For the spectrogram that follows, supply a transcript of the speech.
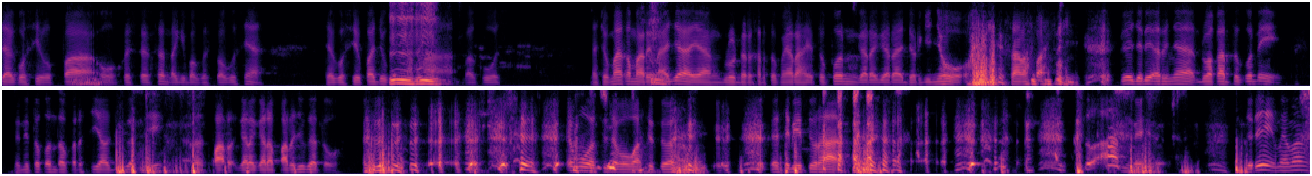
Thiago Silva. Oh, Christensen lagi bagus-bagusnya. Thiago Silva juga Mhm. sama bagus. Nah cuma kemarin aja yang blunder kartu merah itu pun gara-gara Jorginho salah passing. Dia jadi akhirnya dua kartu kuning. Dan itu kontroversial juga sih. Gara-gara par juga tuh. Emosi sama wasit tuh. Dia sedih curhat. itu aneh. Jadi memang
